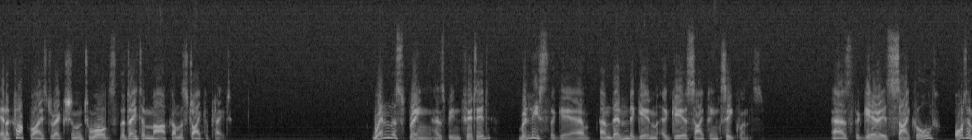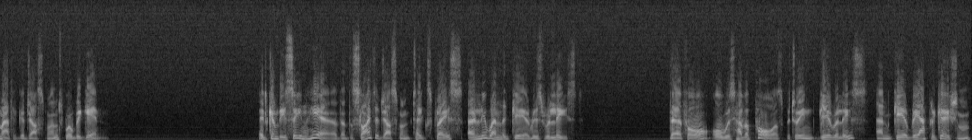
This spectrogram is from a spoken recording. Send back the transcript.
in a clockwise direction towards the datum mark on the striker plate. When the spring has been fitted, release the gear and then begin a gear cycling sequence. As the gear is cycled, automatic adjustment will begin. It can be seen here that the slight adjustment takes place only when the gear is released. Therefore, always have a pause between gear release and gear reapplication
